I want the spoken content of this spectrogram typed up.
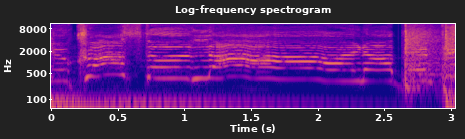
You crossed the line, I've been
